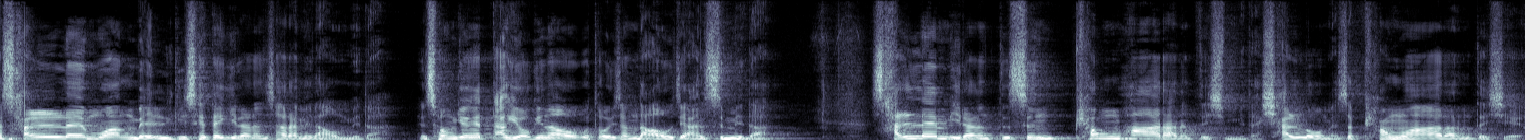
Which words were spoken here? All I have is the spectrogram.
살렘 왕 멜기세덱이라는 사람이 나옵니다. 성경에 딱 여기 나오고 더 이상 나오지 않습니다. 살렘이라는 뜻은 평화라는 뜻입니다. 샬롬에서 평화라는 뜻이에요.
